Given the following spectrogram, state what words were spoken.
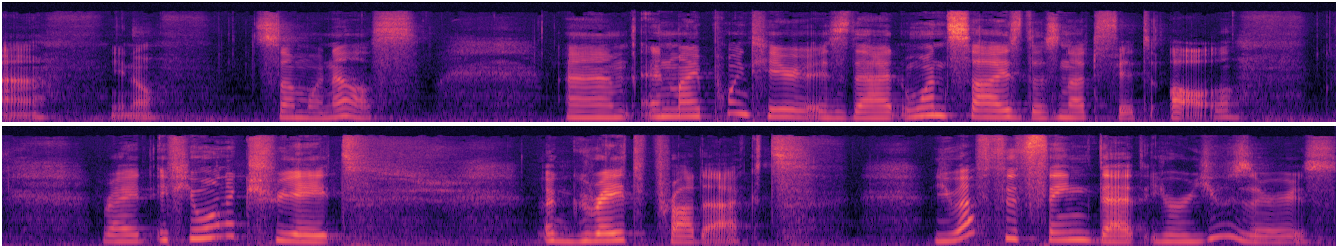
uh, you know, someone else. Um, and my point here is that one size does not fit all, right? If you want to create a great product, you have to think that your users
